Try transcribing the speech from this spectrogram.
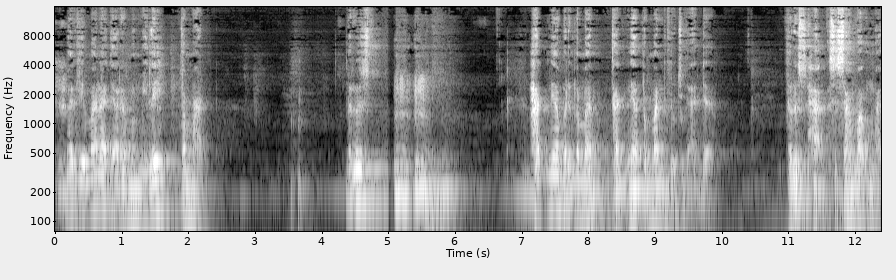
Bagaimana cara memilih teman. Terus haknya berteman, haknya teman itu juga ada. Terus hak sesama umat.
